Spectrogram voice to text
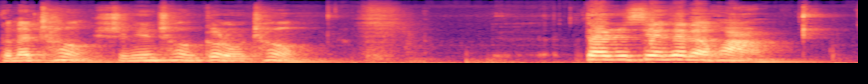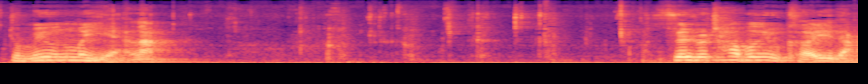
搁那称，使劲称，各种称。但是现在的话就没有那么严了，所以说差不多就可以的，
